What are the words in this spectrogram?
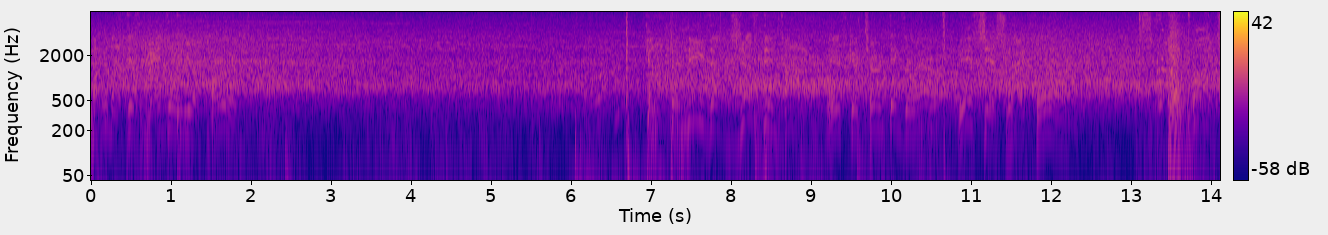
Talk about dismantling your opponent. Got the knees up just in time. This could turn things around. Vicious right forearm. Straight punch.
